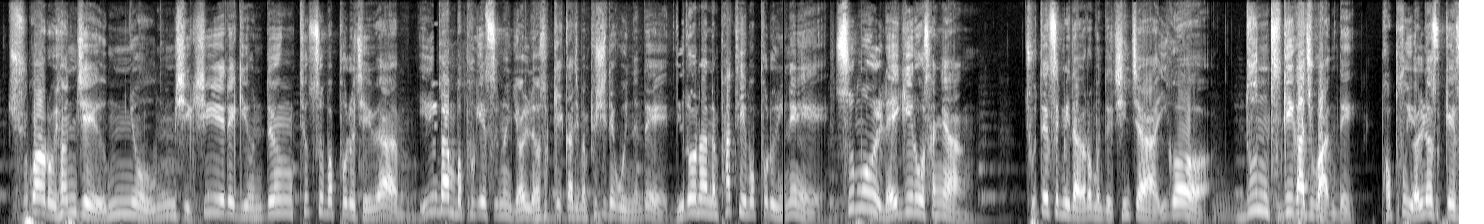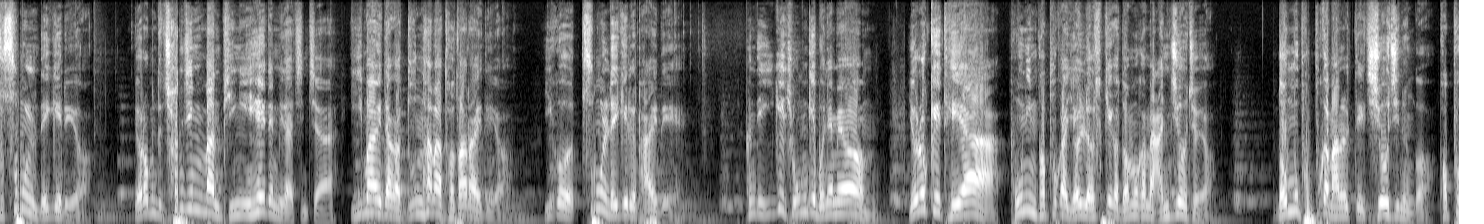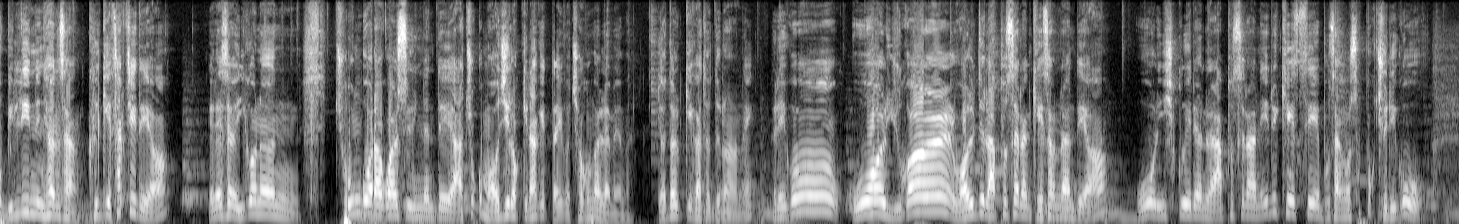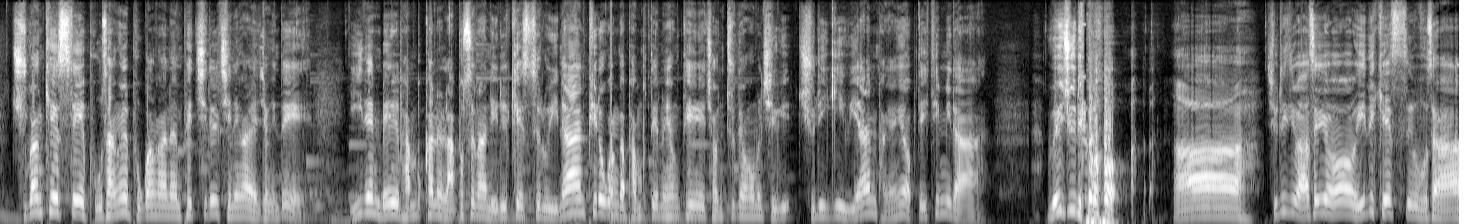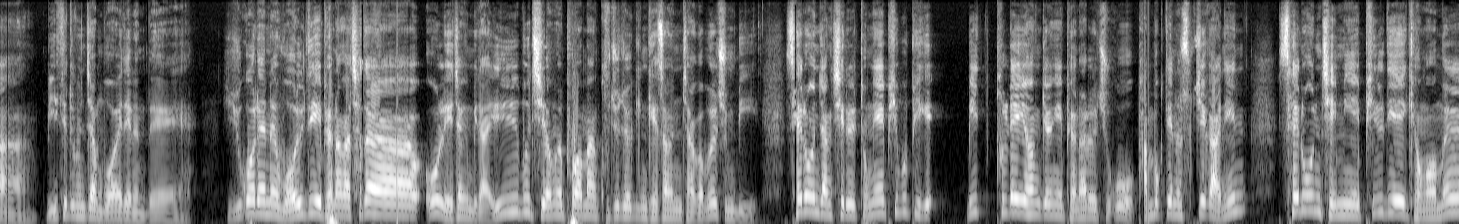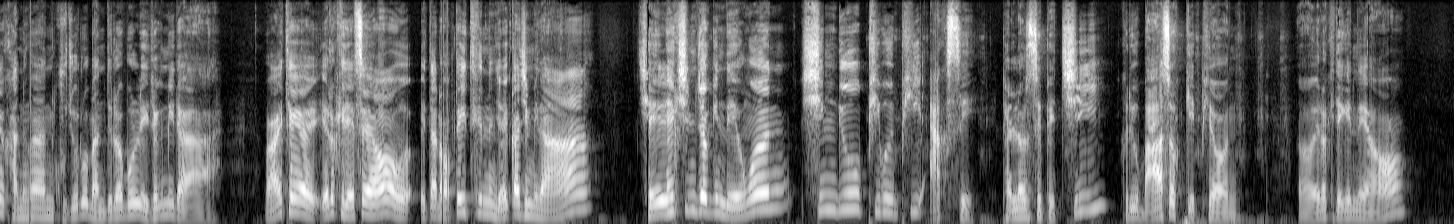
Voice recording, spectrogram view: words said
추가로 현재 음료, 음식, 시엘의 기운 등 특수 버프를 제외한 일반 버프 개수는 16개까지만 표시되고 있는데 늘어나는 파티 버프로 인해 24개로 상향. 좋댔습니다 여러분들. 진짜 이거 눈 두 개 가지고 안돼. 버프 16개에서 24개래요. 여러분들 천진만 빙의해야 됩니다 진짜. 이마에다가 눈 하나 더 달아야 돼요 이거 24개를 봐야 돼. 근데 이게 좋은 게 뭐냐면 이렇게 돼야 본인 버프가 16개가 넘어가면 안 지워져요. 너무 버프가 많을 때 지워지는 거. 버프 밀리는 현상. 그게 삭제돼요. 그래서 이거는 좋은 거라고 할 수 있는데 아 조금 어지럽긴 하겠다 이거 적응하려면. 8개가 더 늘어나네. 그리고 5월 6월 월드 라프스란 개선을 한대요. 5월 29일에는 라프스라는 1캐스트의 보상을 소폭 줄이고 주간 캐스트의 보상을 보강하는 패치를 진행할 예정인데 이는 매일 반복하는 라프스라는 1캐스트로 인한 피로감과 반복되는 형태의 전투 경험을 즐기- 줄이기 위한 방향의 업데이트입니다 왜 줄여? 아, 줄이지 마세요. 1위캐스 보상. 미스를 문장 모아야 되는데. 6월에는 월드의 변화가 찾아올 예정입니다. 일부 지형을 포함한 구조적인 개선 작업을 준비. 새로운 장치를 통해 PVP 게- 및 플레이 환경의 변화를 주고 반복되는 숙제가 아닌 새로운 재미의 필드의 경험을 가능한 구조로 만들어 볼 예정입니다. 하여튼 이렇게 됐어요. 일단 업데이트는 여기까지입니다. 제일 핵심적인 내용은 신규 PVP 악세, 밸런스 패치, 그리고 마석 개편 어, 이렇게 되겠네요.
